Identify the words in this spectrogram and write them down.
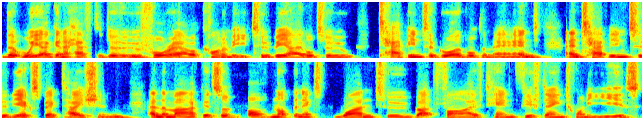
that we are going to have to do for our economy to be able to tap into global demand and tap into the expectation and the markets of, of not the next one, two, but five, 10, 15, 20 years.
